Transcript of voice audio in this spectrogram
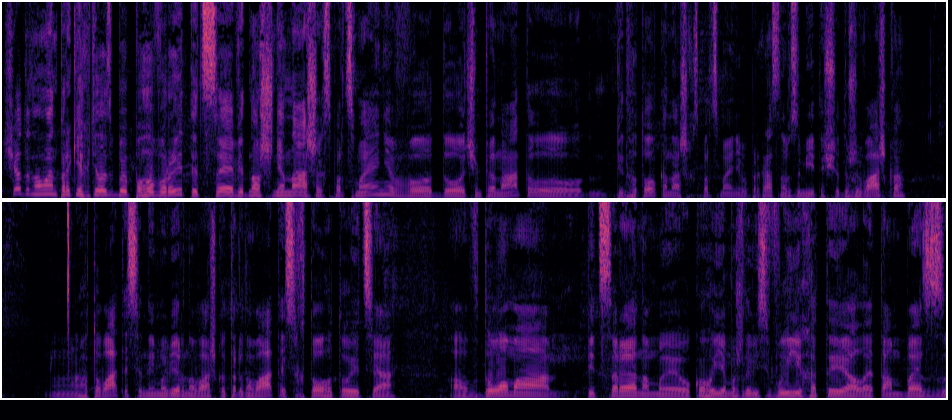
Ще один момент, про який хотілося б поговорити, це відношення наших спортсменів до чемпіонату. Підготовка наших спортсменів. Ви прекрасно розумієте, що дуже важко готуватися, неймовірно важко тренуватись. Хто готується вдома під сиренами, у кого є можливість виїхати, але там без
